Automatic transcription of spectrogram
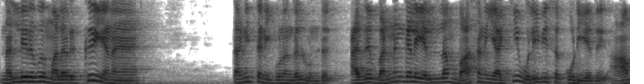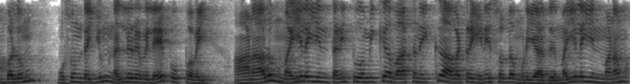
நள்ளிரவு மலருக்கு என தனித்தனி குணங்கள் உண்டு. அது வண்ணங்களை எல்லாம் வாசனையாக்கி ஒளி வீசக்கூடியது. ஆம்பலும் முசுண்டையும் நள்ளிரவிலே பூப்பவை. ஆனாலும் மயிலையின் தனித்துவமிக்க வாசனைக்கு அவற்றை இணை சொல்ல முடியாது. மயிலையின் மனம்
